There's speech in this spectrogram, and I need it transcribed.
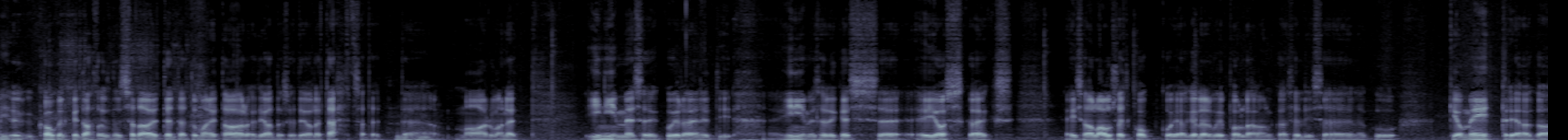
ei, või kaugeltki ei tahtnud nüüd seda ütelda, et humanitaarteadused ei ole tähtsad, et mm -hmm. ma arvan, et inimese, kui nüüd inimesele, kes ei oska, eks, ei saa lauset kokku ja kellel võib-olla on ka sellise nagu äh, geomeetriaga,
